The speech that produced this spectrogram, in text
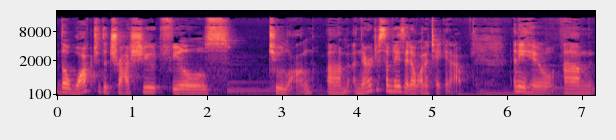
the walk to the trash chute feels too long. Um, and there are just some days I don't want to take it out. Anywho, um,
